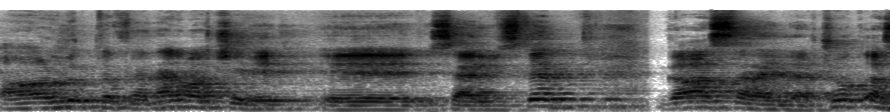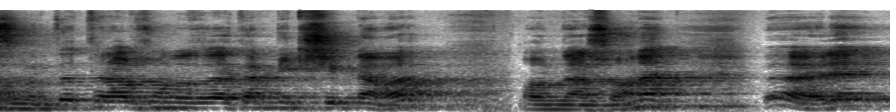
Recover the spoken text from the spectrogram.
Ağırlıkta Fenerbahçeli e, serviste Galatasaraylılar çok azınlıkta. Trabzon'da da zaten bir kişi ne var. Ondan sonra böyle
